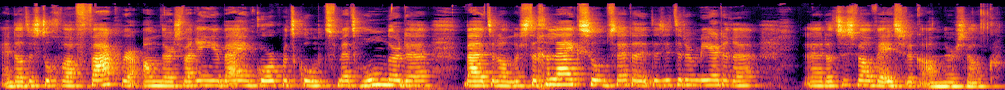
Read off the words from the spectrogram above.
En dat is toch wel vaak weer anders, waarin je bij een corporate komt met honderden buitenlanders tegelijk soms. Hè. Er zitten er meerdere. Uh, dat is wel wezenlijk anders ook.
